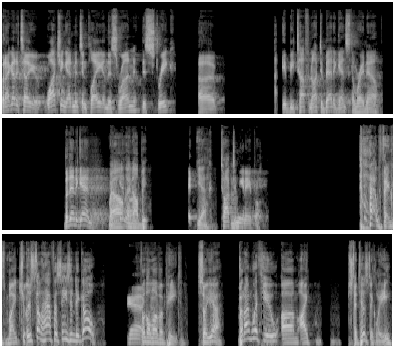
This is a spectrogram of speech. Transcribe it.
But I got to tell you, watching Edmonton play in this run, this streak, uh, it'd be tough not to bet against them right now. But then again, well, again, and I'll be, yeah. Talk to mm. me in April. things might. Ch- There's still half a season to go. Yeah, for the love of Pete. So yeah, but I'm with you. Um, I statistically,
